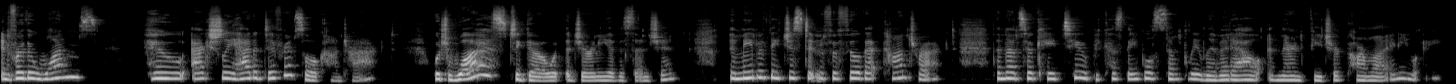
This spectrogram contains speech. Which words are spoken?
And for the ones who actually had a different soul contract, which was to go with the journey of ascension, and maybe if they just didn't fulfill that contract, then that's okay too, because they will simply live it out in their future karma anyway.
